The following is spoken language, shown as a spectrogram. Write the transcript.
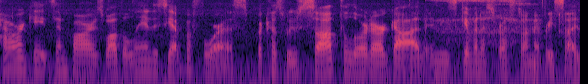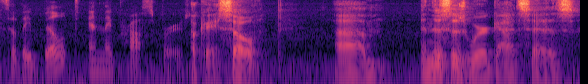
tower gates and bars, while the land is yet before us, because we've sought the Lord our God, and he's given us rest on every side. So they built and they prospered. Okay, so, um, and this is where God says,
